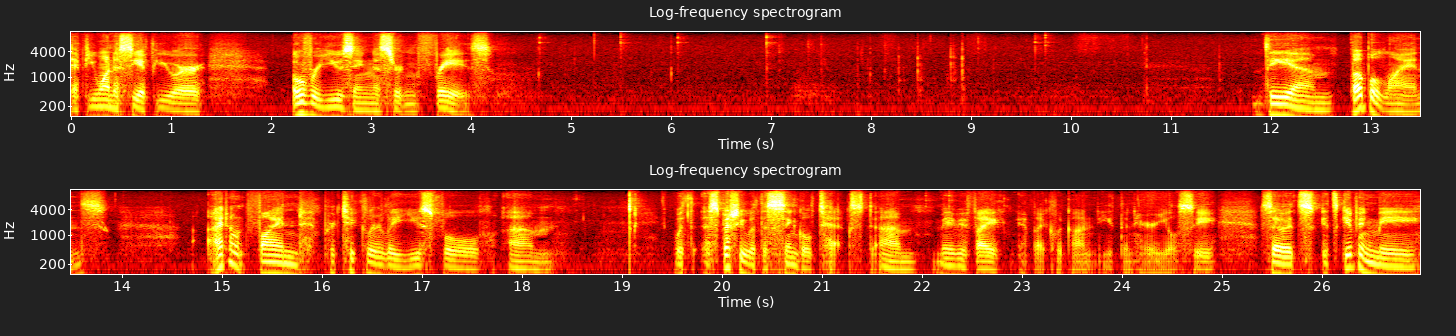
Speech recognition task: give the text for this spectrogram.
if you want to see if you are overusing a certain phrase. The um, bubble lines I don't find particularly useful um, with especially with a single text. Um, maybe if I if I click on Ethan here you'll see. So it's it's giving me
